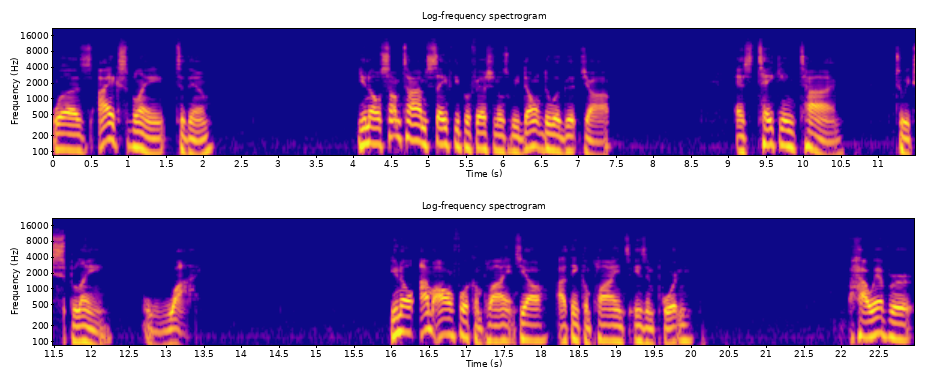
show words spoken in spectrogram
was I explained to them, you know, sometimes safety professionals, we don't do a good job as taking time to explain why. You know, I'm all for compliance, y'all. I think compliance is important. However,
